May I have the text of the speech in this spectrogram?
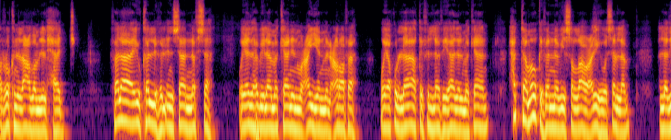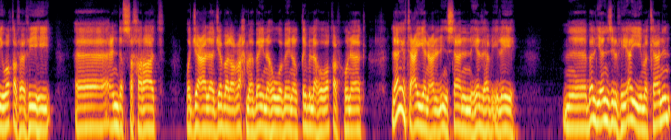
الركن الأعظم للحج. فلا يكلف الإنسان نفسه ويذهب إلى مكان معين من عرفة ويقول لا أقف إلا في هذا المكان. حتى موقف النبي صلى الله عليه وسلم الذي وقف فيه آه، عند الصخرات وجعل جبل الرحمة بينه وبين القبلة ووقف هناك. لا يتعين على الإنسان أنه يذهب إليه بل ينزل في أي مكان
